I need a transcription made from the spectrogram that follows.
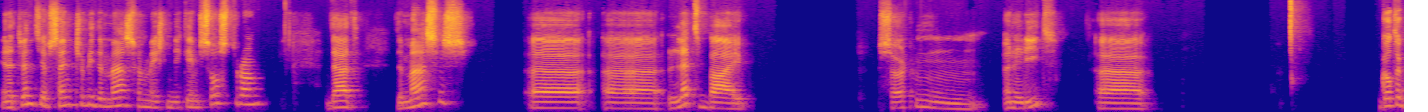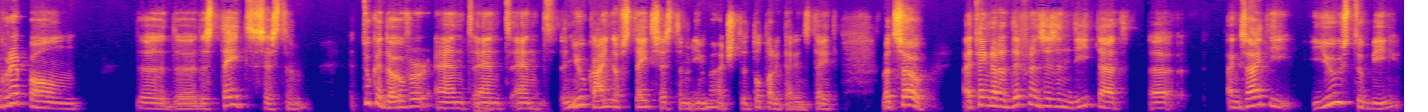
in the 20th century, the mass formation became so strong that the masses, uh, uh, led by certain an elite, uh, got a grip on the, the, the state system, took it over, and, and, and a new kind of state system emerged, the totalitarian state. But so I think that the difference is indeed that uh, anxiety used to be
